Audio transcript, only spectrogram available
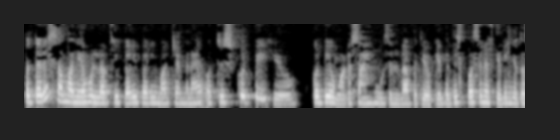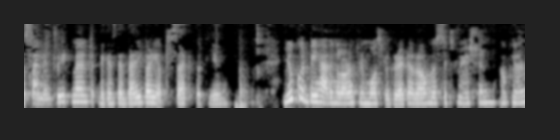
But there is someone here who loves you very, very much, Gemini, or this could be you. Could be a water sign who's in love with you, okay? But this person is giving you the silent treatment because they're very, very upset with you. You could be having a lot of remorse, regret around the situation, okay?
